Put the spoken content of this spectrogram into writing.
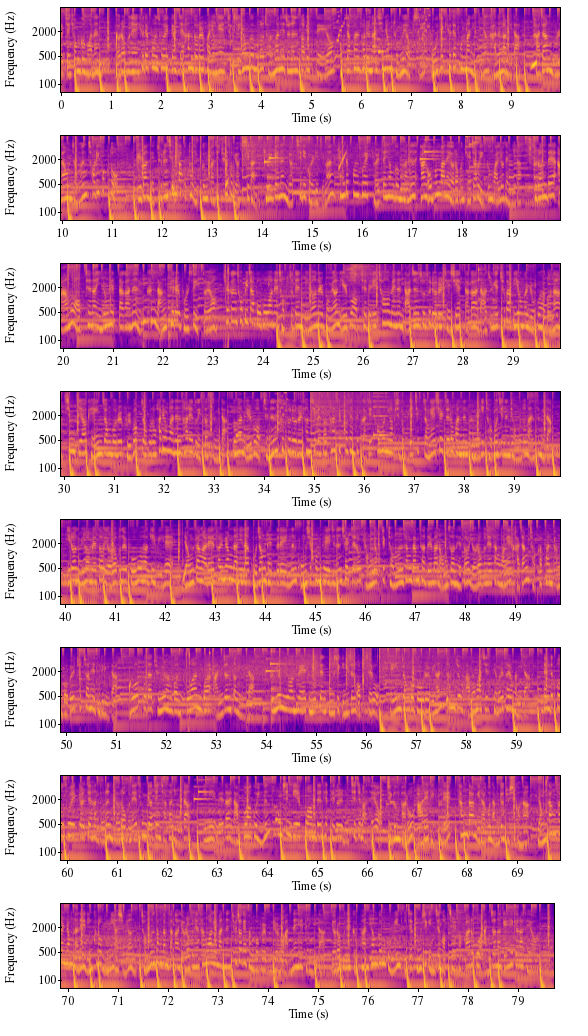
결제 현금화는 여러분의 휴대폰 소액 결제 한도를 활용해 즉시 현금으로 전환해주는 서비스예요. 복잡한 서류나 신용 조회 없이 오직 휴대폰만 있으면 가능합니다. 가장 놀라운 점은 처리 속도. 일반 대출은 심사부터 입금까지 최소 몇 시간, 길게는 며칠이 걸리지만 핸드폰 소액 결제 현금화는 한 5분 만에 여러분 계좌로 입금 완료됩니다. 그런데 아무 업체나 이용했다가는 큰 낭패를 볼 수 있어요. 최근 소비자보호원에 접수된 민원을 보면 일부 업체들이 처음에는 낮은 수수료를 제시했다가 나중에 추가 비용을 요구하거나 심지어 개인정보를 불법적으로 활용하는 사례도 있었습니다. 또한 일부 업체는 수수료를 30에서 40%까지 터무니없이 높게 책정해 실제로 받는 금액이 적어지는 경우도 많습니다. 이런 위험에서 여러분을 보호하기 위해 영상 아래 설명란이나 고정 댓글에 있는 공식 홈페이지는 실제로 경력직 전문 상담사들만 엄선해서 여러분의 상황에 가장 적합한 방법을 추천해 드립니다. 무엇보다 중요한 건 보안과 안전성입니다. 금융위원회에 등록된 공식 인증 업체로 개인정보 보호를 위한 3중 암호화 시스템을 사용합니다. 핸드폰 소액 결제 한도는 여러분의 숨겨진 자산입니다. 이미 매달 납부하고 있는 통신비에 포함된 혜택을 놓치지 마세요. 지금 바로 아래 댓글에 상담이라고 남겨주시거나 영상 설명란에 링크로 문의하시면 전문 상담사가 여러분의 상황에 맞는 최적의 방법을 무료로 안내해 드립니다. 여러분의 급한 현금 고민 이제 공식 인증 업체에서 빠르고 안전하게 해결하세요.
